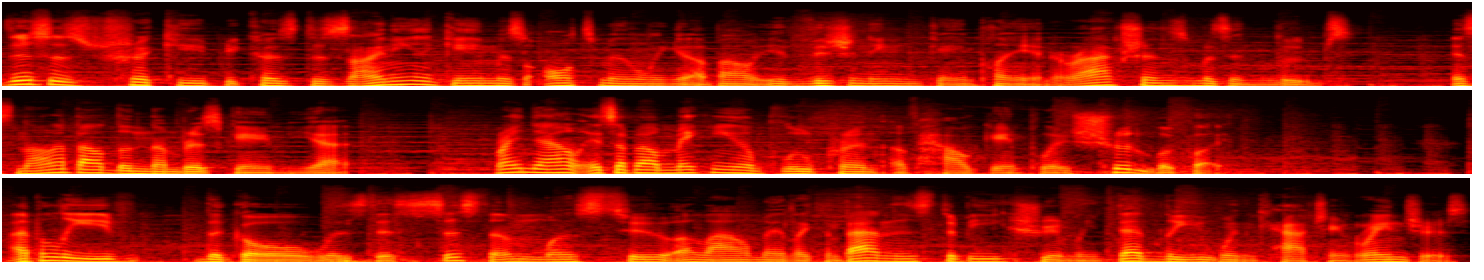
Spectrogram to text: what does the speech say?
This is tricky because designing a game is ultimately about envisioning gameplay interactions within loops. It's not about the numbers game yet. Right now, it's about making a blueprint of how gameplay should look like. I believe the goal with this system was to allow melee combatants to be extremely deadly when catching rangers.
